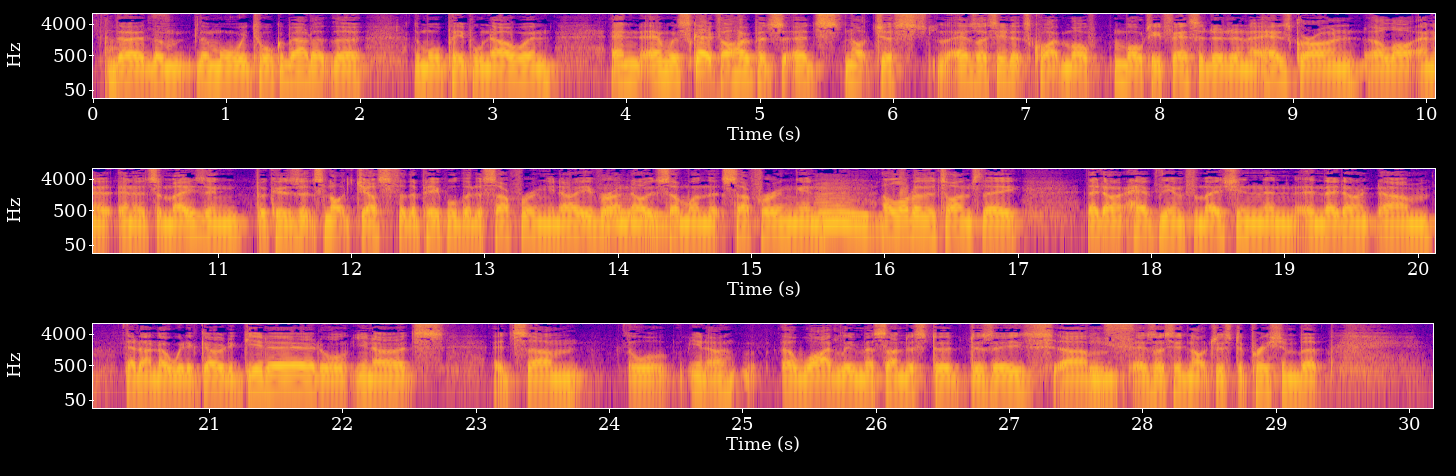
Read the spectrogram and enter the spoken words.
the, the the more we talk about it the the more people know and and and with for Hope, it's it's not just as I said, it's quite multifaceted, and it has grown a lot, and it, and it's amazing because it's not just for the people that are suffering. You know, everyone mm. knows someone that's suffering, and mm. a lot of the times they they don't have the information and, and they don't um, they don't know where to go to get it, or you know, it's it's um, or you know, a widely misunderstood disease. Um, yes. As I said, not just depression, but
